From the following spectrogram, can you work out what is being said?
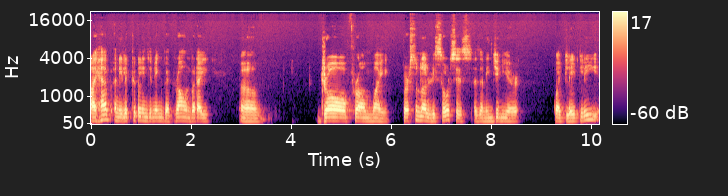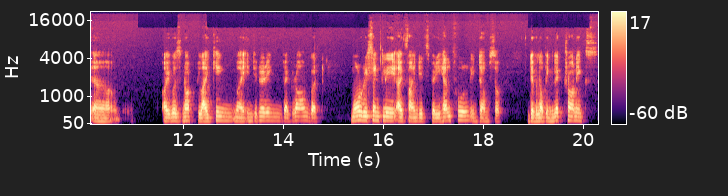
I have an electrical engineering background, but I uh, draw from my personal resources as an engineer quite lately. Uh, I was not liking my engineering background, but more recently, I find it's very helpful in terms of developing electronics,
